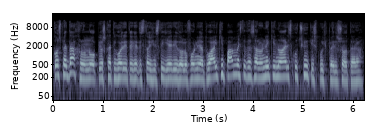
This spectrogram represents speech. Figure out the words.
25χρονου, ο οποίος κατηγορείται για τη στιγερή δολοφονία του Άλκη. Πάμε στη Θεσσαλονίκη, είναι ο Άρης Κουτσιούκης που έχει περισσότερα.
